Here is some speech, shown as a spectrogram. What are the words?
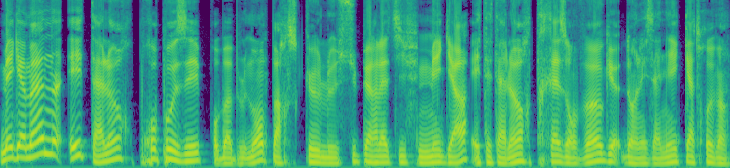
Megaman est alors proposé, probablement parce que le superlatif méga était alors très en vogue dans les années 80.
